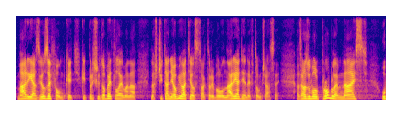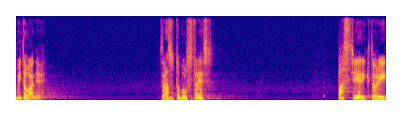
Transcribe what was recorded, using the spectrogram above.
Mária s Jozefom, keď, keď prišli do Betléma na, na ščítanie obyvateľstva, ktoré bolo nariadené v tom čase. A zrazu bol problém nájsť ubytovanie. Zrazu to bol stres. Pastieri, ktorí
